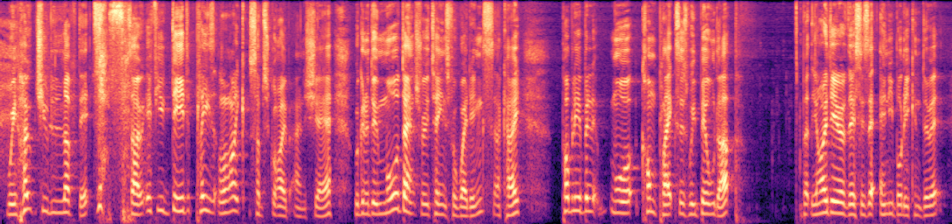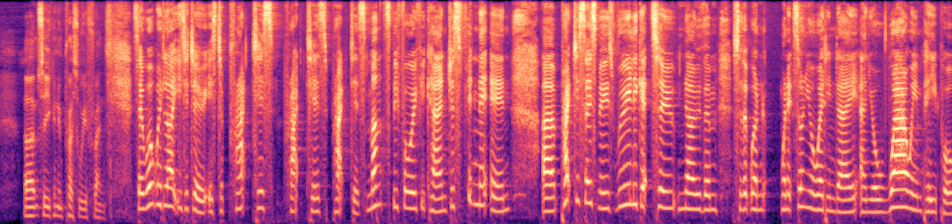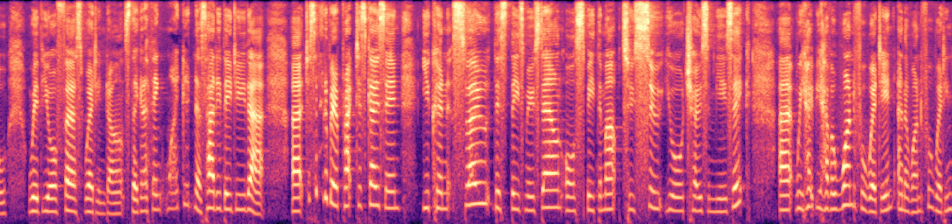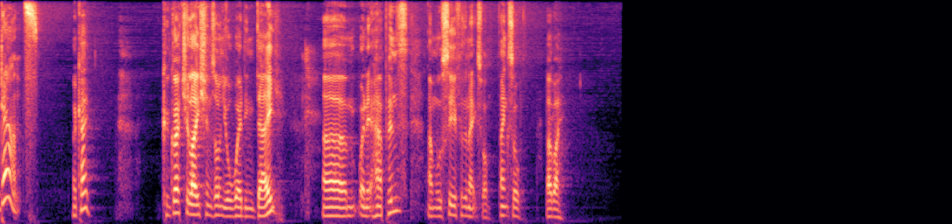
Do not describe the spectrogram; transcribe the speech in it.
We hoped you loved it. Yes. So if you did, please like, subscribe, and share. We're going to do more dance routines for weddings, okay? Probably a bit more complex as we build up. But the idea of this is that anybody can do it, um, so you can impress all your friends. So what we'd like you to do is to practice, practice, practice. Months before if you can, just fitting it in. Uh, practice those moves, really get to know them so that when when it's on your wedding day and you're wowing people with your first wedding dance, they're going to think, my goodness, how did they do that? Uh, just a little bit of practice goes in. You can slow this, these moves down or speed them up to suit your chosen music. Uh, we hope you have a wonderful wedding and a wonderful wedding dance. Okay. Congratulations on your wedding day um, when it happens, and we'll see you for the next one. Thanks all. Bye bye.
